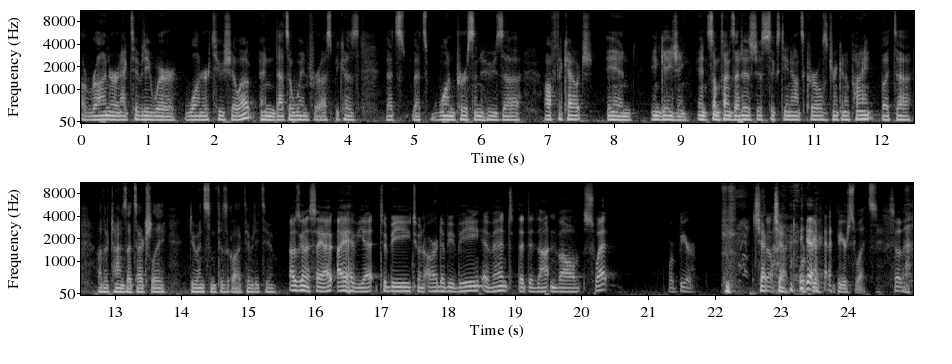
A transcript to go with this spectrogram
a run or an activity where one or two show up, and that's a win for us because that's that's one person who's uh, off the couch and engaging. And sometimes that is just 16 ounce curls drinking a pint, but uh, other times that's actually doing some physical activity too. I was going to say, I, I have yet to be to an RWB event that did not involve sweat or beer. Check, So- check. Or beer, beer sweats. So, that,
